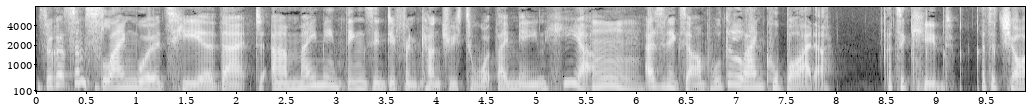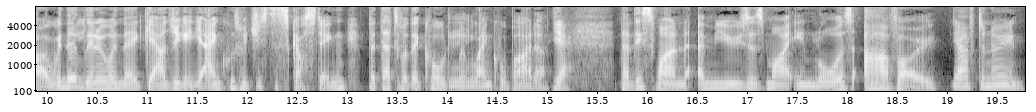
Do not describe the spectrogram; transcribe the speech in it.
So we've got some slang words here that um, may mean things in different countries to what they mean here. Mm. As an example, the little ankle biter. That's a kid. That's a child. When they're little and they're gouging at your ankles, which is disgusting, but that's what they're called, a little ankle biter. Yeah. Now, this one amuses my in laws. Arvo, the afternoon.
